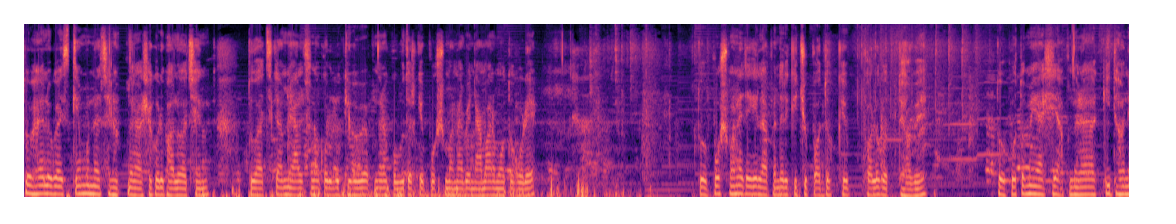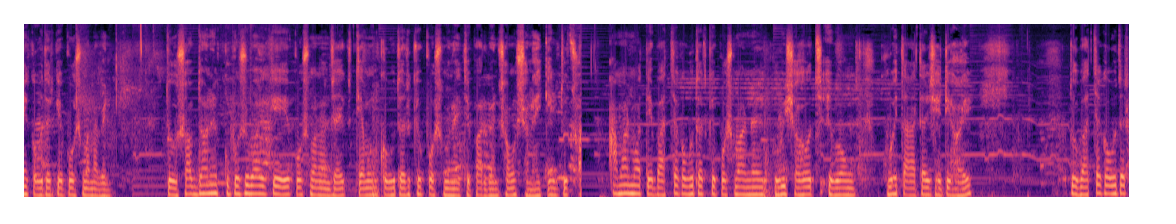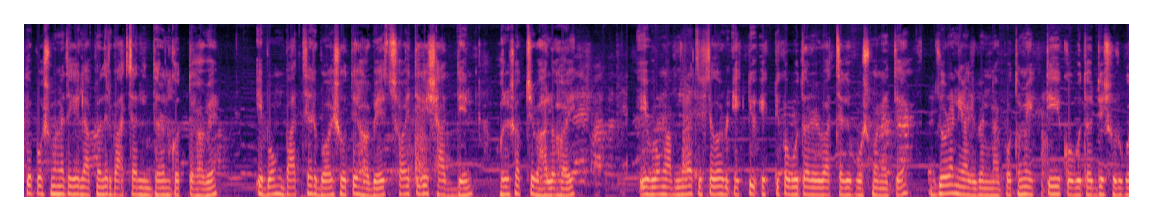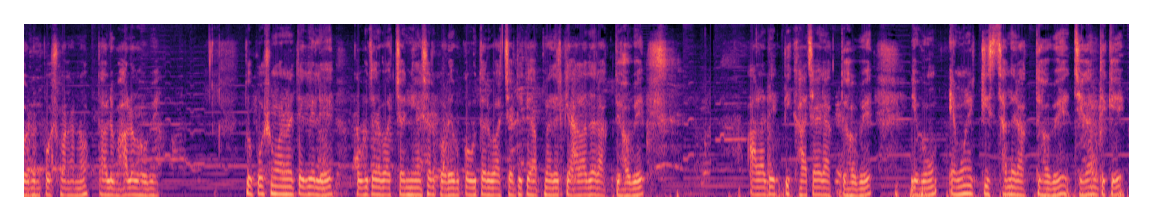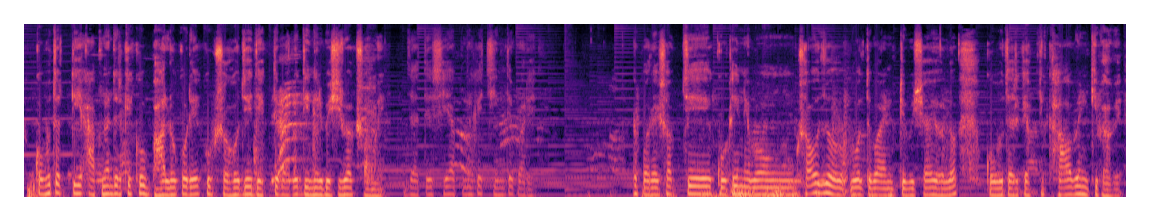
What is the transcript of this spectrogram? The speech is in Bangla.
তো হ্যালো গাইস কেমন আছেন আপনারা? আশা করি ভালো আছেন। তো আজকে আমি আলোচনা করব কীভাবে আপনারা কবুতরকে পোষ মানাবেন আমার মতো করে। তো পোষ মানাতে গেলে আপনাদের কিছু পদক্ষেপ ফলো করতে হবে। তো প্রথমে আসি, আপনারা কী ধরনের কবুতরকে পোষ মানাবেন? তো সব ধরনের পশুপাখিকে পোষ মানানো যায় তেমন কবুতরকে পোষ মানাইতে পারবেন, সমস্যা নাই। কিন্তু আমার মতে বাচ্চা কবুতরকে পোষ মানানো খুবই সহজ এবং খুবই তাড়াতাড়ি সেটি হয়। তো বাচ্চা কবুতরকে পোষ মানাতে গেলে আপনাদের বাচ্চা নির্ধারণ করতে হবে এবং বাচ্চার বয়স হতে হবে ছয় থেকে সাত দিন হলে সবচেয়ে ভালো হয়। এবং আপনারা চেষ্টা করবেন একটি একটি কবুতরের বাচ্চাকে পোষ মানাইতে জোড়া নিয়ে আসবেন না। প্রথমে একটি কবুতর দিয়ে শুরু করবেন পোষ মানানো তাহলে ভালো হবে। তো পোষ মানাতে গেলে কবুতরের বাচ্চা নিয়ে আসার পরে কবুতরের বাচ্চাটিকে আপনাদেরকে আলাদা রাখতে হবে। আলাদা একটি খাঁচায় রাখতে হবে এবং এমন একটি স্থানে রাখতে হবে যেখান থেকে কবুতরটি আপনাদেরকে খুব ভালো করে খুব সহজেই দেখতে পাবে দিনের বেশিরভাগ সময়, যাতে সে আপনাকে চিনতে পারে। তারপরে সবচেয়ে কঠিন এবং সহজও বলতে পারেন একটি বিষয় হলো কবুতরকে আপনি খাওয়াবেন কীভাবে?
